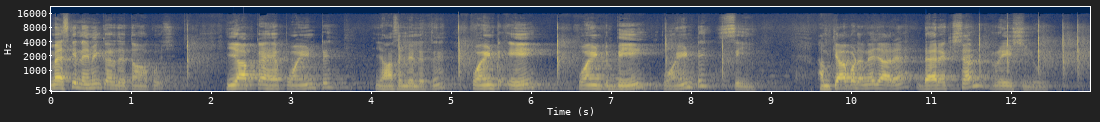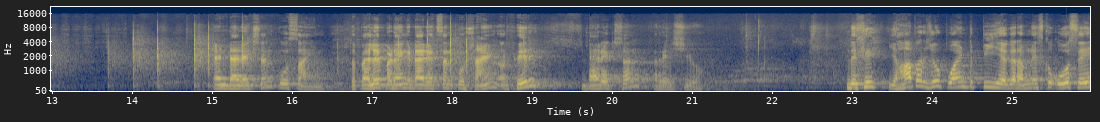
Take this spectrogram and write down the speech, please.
मैं इसकी नेमिंग कर देता हूँ कुछ। ये आपका है पॉइंट यहाँ से ले लेते हैं। Point A point B point C हम क्या पढ़ने जा रहे हैं? डायरेक्शन रेशियो एंड डायरेक्शन को तो पहले पढ़ेंगे डायरेक्शन को और फिर डायरेक्शन रेशियो देखिए, यहाँ पर जो पॉइंट P है, अगर हमने इसको O से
